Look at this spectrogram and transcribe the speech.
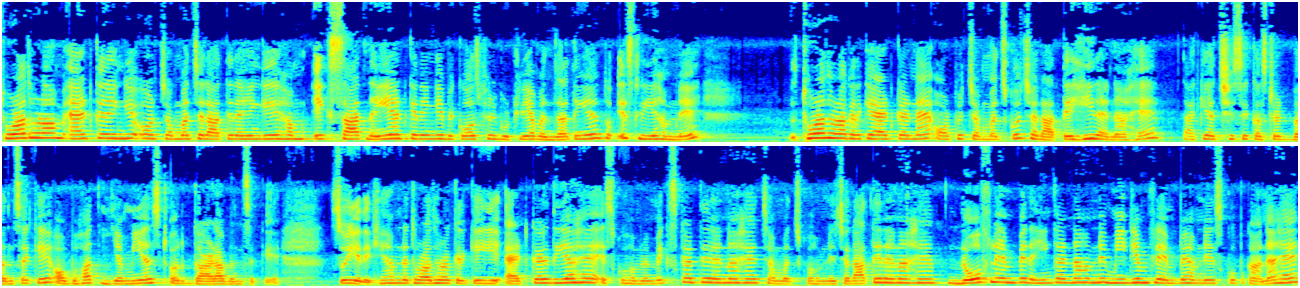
थोड़ा थोड़ा हम ऐड करेंगे और चम्मच चलाते रहेंगे। हम एक साथ नहीं ऐड करेंगे बिकॉज़ फिर गुटलियाँ बन जाती हैं। तो इसलिए हमने थोड़ा थोड़ा करके ऐड करना है और फिर चम्मच को चलाते ही रहना है ताकि अच्छे से कस्टर्ड बन सके और बहुत यमियस्ट और गाढ़ा बन सके। सो ये देखिए, हमने थोड़ा थोड़ा करके ये ऐड कर दिया है। इसको हमें मिक्स करते रहना है, चम्मच को हमने चलाते रहना है। लो फ्लेम पे नहीं करना हमने मीडियम फ्लेम पे हमने इसको पकाना है।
